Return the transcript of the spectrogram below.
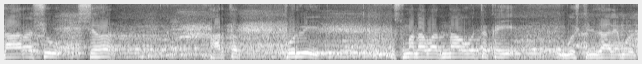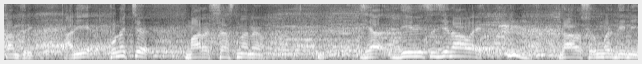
धाराशिव शहर अर्थात पूर्वी उस्मानाबाद नाव होतं काही गोष्टी झाल्यामुळे तांत्रिक. आणि पुनश्च महाराष्ट्र शासनानं ह्या देवीचं जे नाव आहे धारासूर मर्दिनी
